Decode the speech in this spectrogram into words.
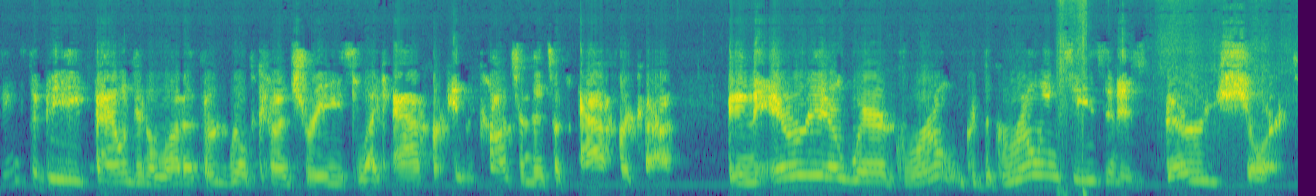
seems to be found in a lot of third world countries like Africa, in the continents of Africa in an area where grow, the growing season is very short.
